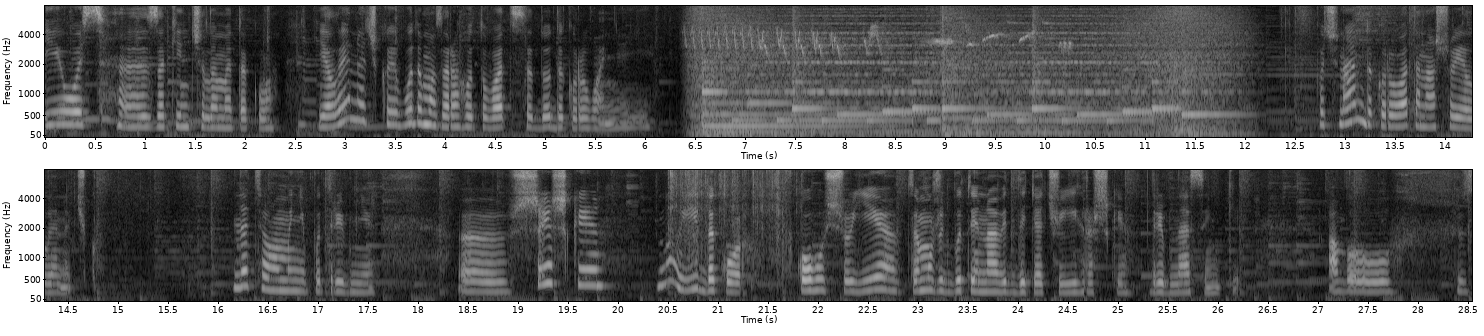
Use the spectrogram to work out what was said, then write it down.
І ось е, закінчили ми таку ялиночку і будемо зараз готуватися до декорування її. Починаємо декорувати нашу ялиночку. Для цього мені потрібні е, шишки, ну і декор. В кого що є. Це можуть бути навіть дитячі іграшки, дрібнесенькі. Або з,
